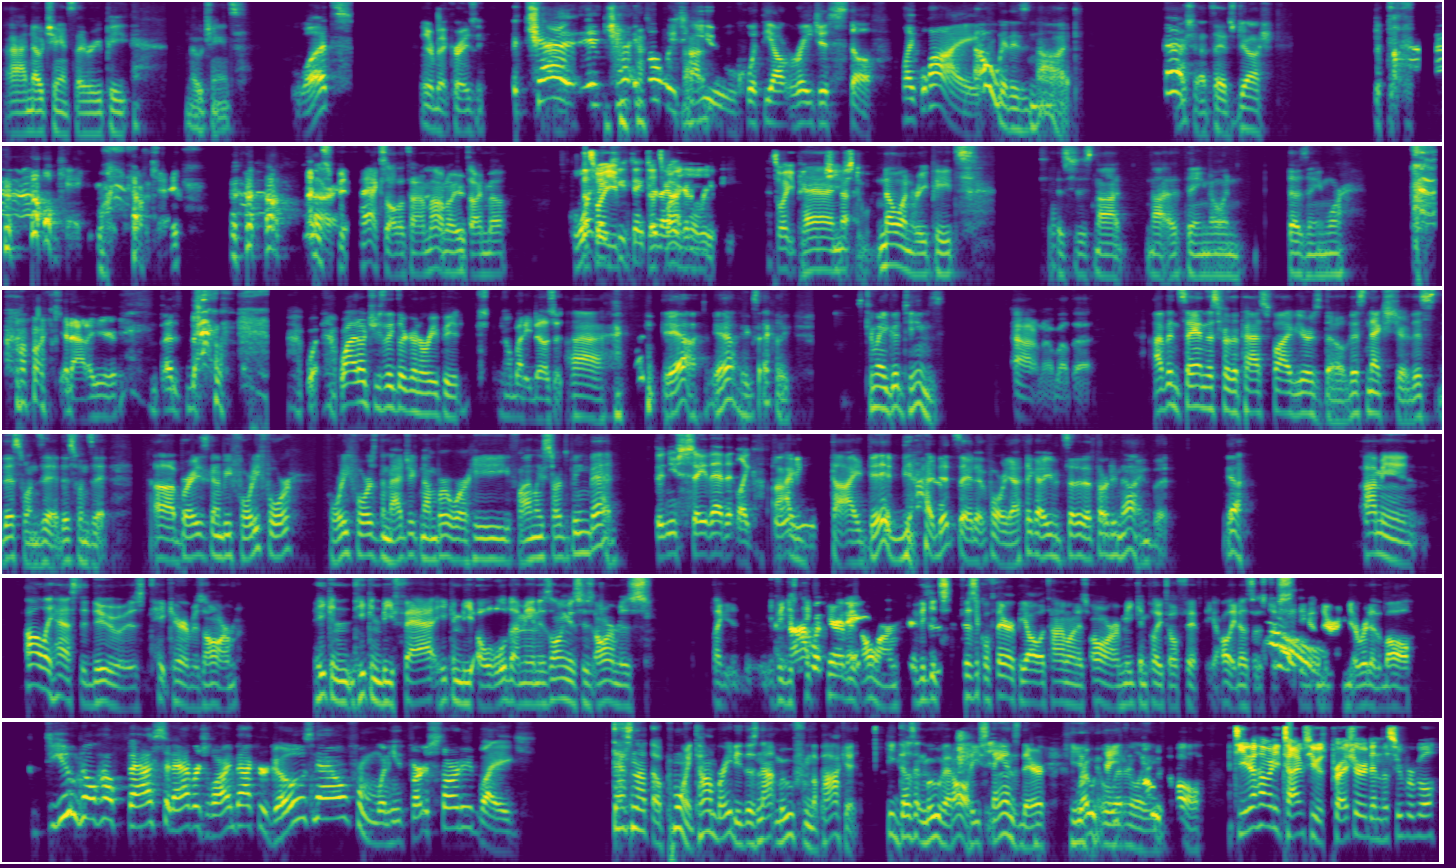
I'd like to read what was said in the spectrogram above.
Uh, no chance they repeat. No chance. What? You're a bit crazy. Chad, it, Chad it's always you with the outrageous stuff. Like, why? No, it is not. Actually, I'd say it's Josh. okay. okay. I just spit facts all the time. I don't know what you're talking about. What that's makes you, you think that's they're not going to repeat? That's why you pick uh, no, no, one repeats. It's just not not a thing. No one does anymore. Get out of here. That, why don't you think they're going to repeat? Nobody does it. Uh, yeah, yeah, exactly. It's too many good teams. I don't know about that. I've been saying this for the past five years, though. This next year, this this one's it. This one's it. Uh, Brady's going to be 44. 44 is the magic number where he finally starts being bad. Didn't you say that at like 40? I, I did. Yeah, I did say it at 40. I think I even said it at 39, but yeah. I mean, all he has to do is take care of his arm. He can he can be fat, he can be old. I mean, as long as his arm is like if he just takes care of his arm, if he gets physical therapy all the time on his arm, he can play till fifty. All he does is just stand there and get rid of the ball. Do you know how fast an average linebacker goes now from when he first started? Like that's not the point. Tom Brady does not move from the pocket. He doesn't move at all. He stands there, He rotates, literally throws the ball. Do you know how many times he was pressured in the Super Bowl?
